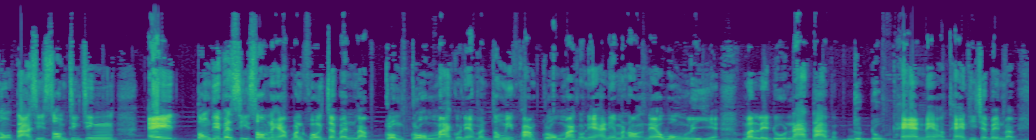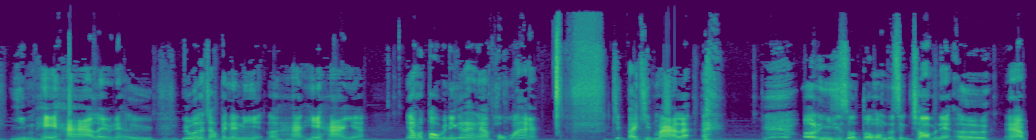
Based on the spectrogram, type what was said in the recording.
ดวงตาสีส้มจริงๆไอ้ตรงที่เป็นสีส้มนะครับมันควรจะเป็นแบบกลมๆมากกว่านี้มันต้องมีความกลมมากกว่านี้ อันนี้มันออกแนววงลีมันเลยดูหน้าตาแบบดุๆแทนแนวแทนที่จะเป็นแบบยิ้มเฮฮาอะไรแบบเนี้ยเออหรือว่าเราจะเป็นอันนี้แล้วหาเฮฮาอย่างเงี้ยยามาโตแบบนี้ก็ได้นะผมว่า คิดไปคิดมาแล้วเออจริงๆส่วนตัวผมรู้สึกชอบอันเนี้ยเออนะครับ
